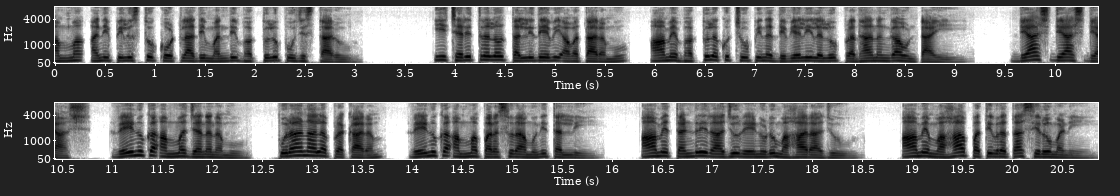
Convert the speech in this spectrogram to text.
అమ్మ అని పిలుస్తూ కోట్లాది మంది భక్తులు పూజిస్తారు. ఈ చరిత్రలో తల్లిదేవి అవతారము ఆమె భక్తులకు చూపిన దివ్యలీలలు ప్రధానంగా ఉంటాయి. డ్యాష్ డ్యాష్ డ్యాష్ రేణుక అమ్మ జననము. పురాణాల ప్రకారం రేణుక అమ్మ పరశురాముని తల్లి. ఆమె తండ్రి రాజు రేణుడు మహారాజు. ఆమె మహాపతివ్రత శిరోమణి.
